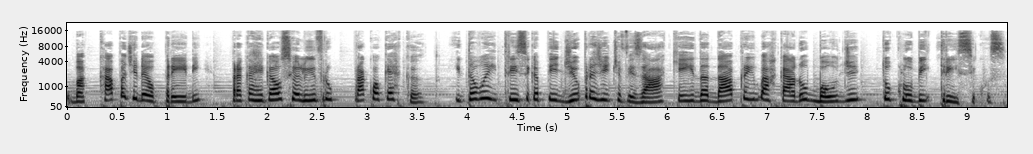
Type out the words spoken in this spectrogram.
uma capa de neoprene para carregar o seu livro para qualquer canto. Então a Intrínseca pediu para a gente avisar que ainda dá para embarcar no bonde do Clube Intrínsecos.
